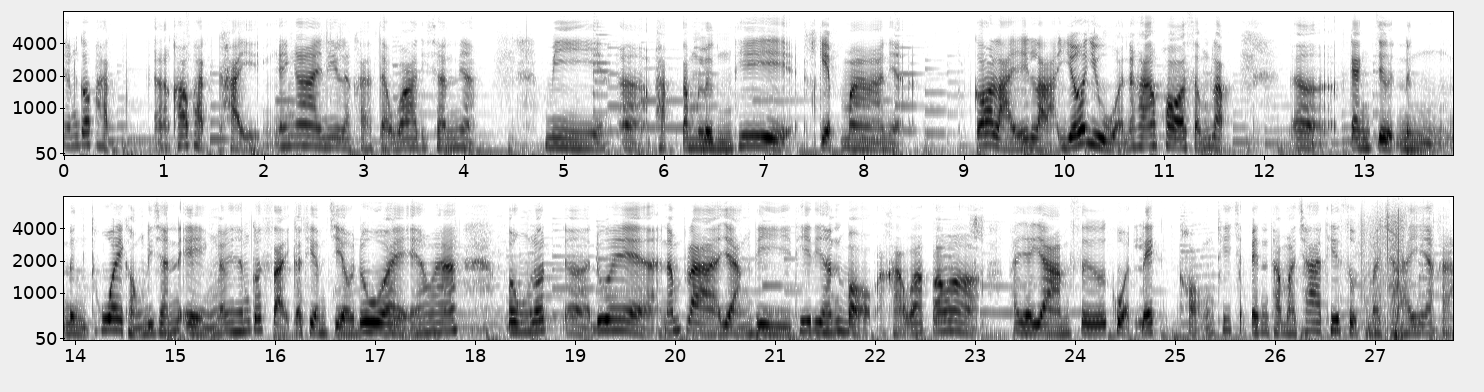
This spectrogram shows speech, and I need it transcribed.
งั้นก็ผัดข้าวผัดไข่ง่ายๆนี่แหละค่ะ แต่ว่าดิฉันเนี่ยมีผักตำลึงที่เก็บมาเนี่ย ก็หลายหลายเยอะอยู่นะคะ พอสำหรับแกงจืดหนึ่งหนึ่งถ้วยของดิฉันเอง แล้วดิฉันก็ใส่กระเทียมเจียวด้วยนะปรุงรสด้วยน้ำปลาอย่างดีที่ดิฉันบอกอะค่ะว่าก็พยายามซื้อขวดเล็กของที่จะเป็นธรรมชาติที่สุดมาใช้อะค่ะ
